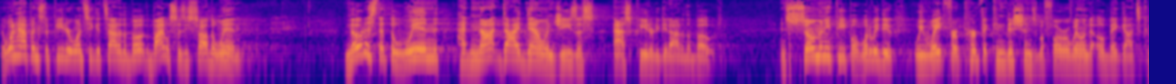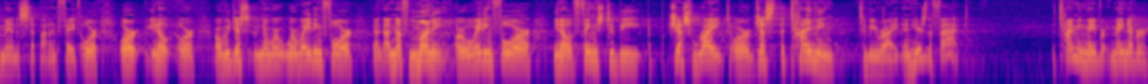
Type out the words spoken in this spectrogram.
Now, what happens to Peter once he gets out of the boat? The Bible says he saw the wind. Notice that the wind had not died down when Jesus asked Peter to get out of the boat. And so many people, what do we do? We wait for perfect conditions before we're willing to obey God's command to step out in faith. Or, or you know, or, or we just, you know, we're, we're waiting for enough money, or we're waiting for, you know, things to be just right or just the timing to be right. And here's the fact the timing may, may never,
